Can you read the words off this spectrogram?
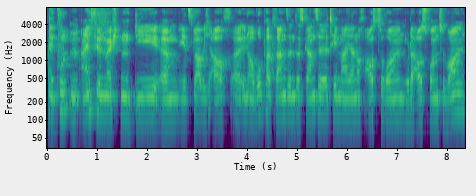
äh, Kunden einführen möchten, die ähm, jetzt, glaube ich, auch äh, in Europa dran sind, das ganze Thema ja noch auszurollen oder ausrollen zu wollen.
